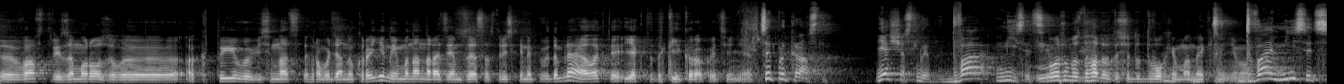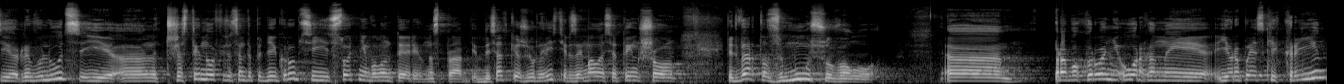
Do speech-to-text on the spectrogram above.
е, в Австрії заморозили активи 18 громадян України. Імена наразі МЗС австрійський не повідомляє, але як ти, як ти такий крок оцінюєш? Це прекрасно. Я щасливий. Два місяці. Можемо здогадувати, що до двох імен, як мінімум. Два місяці революції, е, частина офісу центру корупції, сотні волонтерів. Насправді десятки журналістів займалися тим, що відверто змушувало е, правоохоронні органи європейських країн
